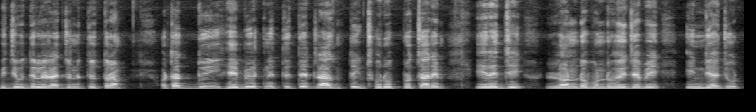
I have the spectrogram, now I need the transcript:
বিজেপি দলের রাজ্য নেতৃত্বরা। অর্থাৎ দুই হেভিওয়েট নেতৃত্বের রাজনৈতিক ঝরুপ প্রচারে এর যে লণ্ডভণ্ড হয়ে যাবে ইন্ডিয়া জোট।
